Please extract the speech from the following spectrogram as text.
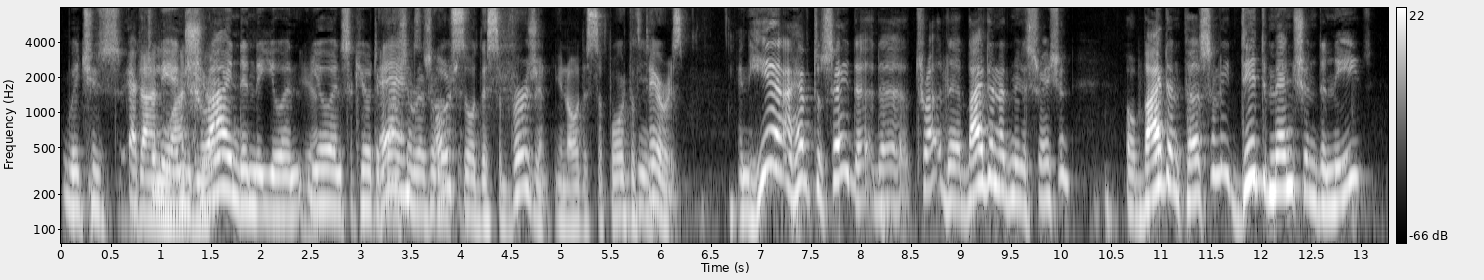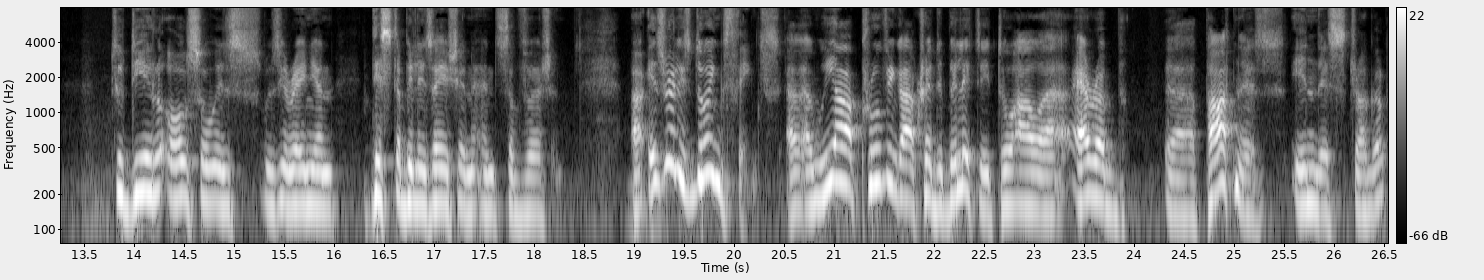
which is actually one year. enshrined in the UN UN Security Council and resolution. also the subversion, you know, the support of terrorism. And here I have to say the, the, the Biden administration, or Biden personally, did mention the need to deal also with, with Iranian destabilization and subversion. Uh, Israel is doing things. Uh, we are proving our credibility to our Arab uh, partners in this struggle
